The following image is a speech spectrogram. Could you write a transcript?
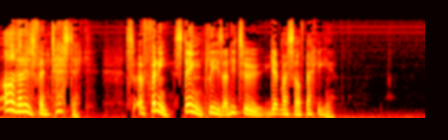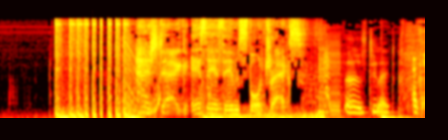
oh, that is fantastic. So, uh, Finny, Sting, please. I need to get myself back again. Hashtag SAFM Sport Tracks. Oh, it's too late. Okay.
